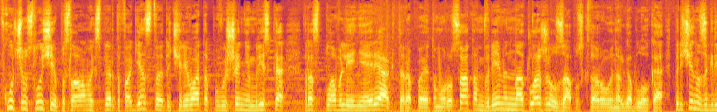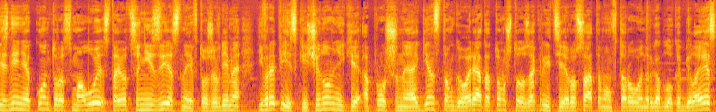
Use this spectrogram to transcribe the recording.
В худшем случае, по словам экспертов агентства, это чревато повышением риска расплавления загрязнения реактора, поэтому Росатом временно отложил запуск второго энергоблока. Причина загрязнения контура смолой остается неизвестной. В то же время европейские чиновники, опрошенные агентством, говорят о том, что закрытие Росатомом второго энергоблока БелАЭС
